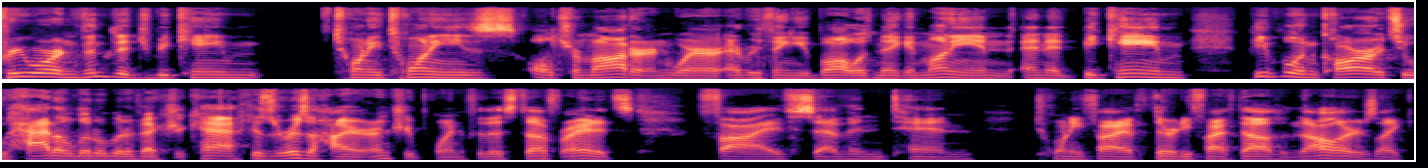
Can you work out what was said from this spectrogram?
pre-war and vintage became 2020s ultra modern where everything you bought was making money and, and it became people in cards who had a little bit of extra cash because there is a higher entry point for this stuff right it's five seven ten 25 35 thousand dollars like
